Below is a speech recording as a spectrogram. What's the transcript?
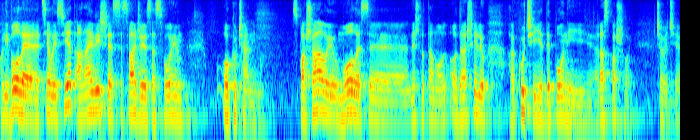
Oni vole cijeli svijet, a najviše se svađaju sa svojim okućanima. Spašavaju, mole se, nešto tamo odašilju, a kući je deponi raspašoj. Čovječe,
